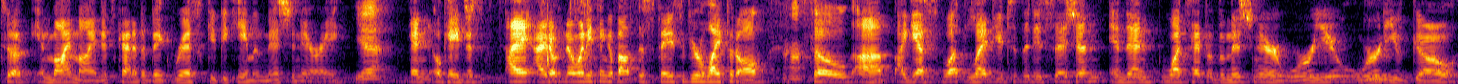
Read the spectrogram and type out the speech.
took, in my mind, it's kind of a big risk. You became a missionary. Yeah. And okay, just I, I don't know anything about this phase of your life at all. Uh-huh. So uh, I guess what led you to the decision, and then what type of a missionary were you? Where do you go?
